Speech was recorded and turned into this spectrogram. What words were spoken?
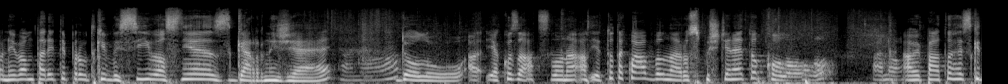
Oni vám tady ty proutky vysí vlastně z garniže ano. dolů a jako záclona a je to taková vlna, rozpuštěné to kolo ano. A vypadá to hezky.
